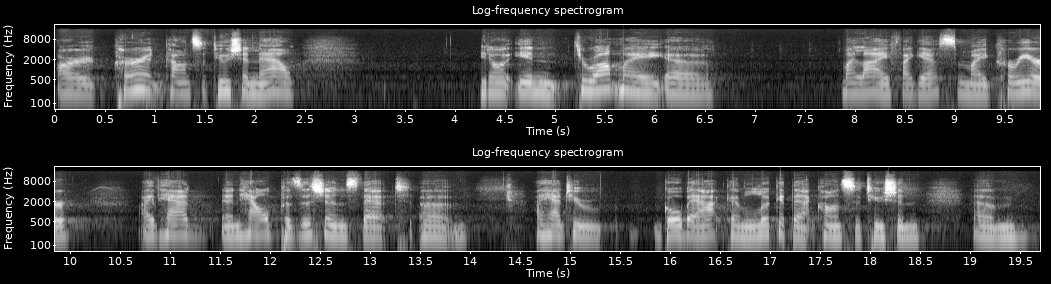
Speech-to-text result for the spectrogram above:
our current constitution now, you know, in throughout my uh, my life, I guess, my career, I've had and held positions that um, I had to go back and look at that constitution um,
